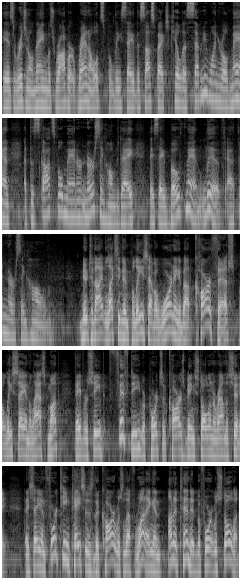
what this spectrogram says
His original name was Robert Reynolds. Police say the suspect killed a 71 year old man at the Scottsville Manor nursing home today. They say both men lived at the nursing home. New tonight, Lexington police have a warning about car thefts. Police say in the last month, they've received 50 reports of cars being stolen around the city. They say in 14 cases, the car was left running and unattended before it was stolen.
